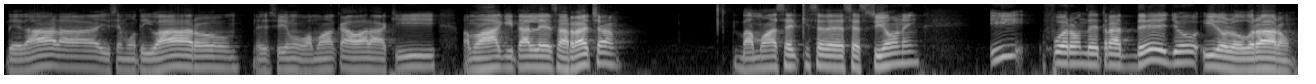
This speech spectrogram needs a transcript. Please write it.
de Dallas y se motivaron. Decimos, vamos a acabar aquí, vamos a quitarle esa racha, vamos a hacer que se decepcionen. Y fueron detrás de ellos y lo lograron.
